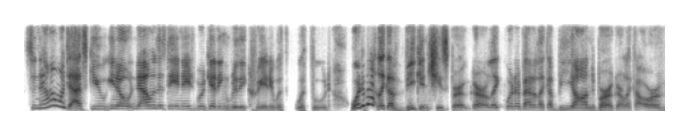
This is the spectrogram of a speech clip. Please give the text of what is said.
So now I want to ask you, you know, now in this day and age, we're getting really creative with with food. What about like a vegan cheeseburger? Like, what about like a Beyond Burger, like a or,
